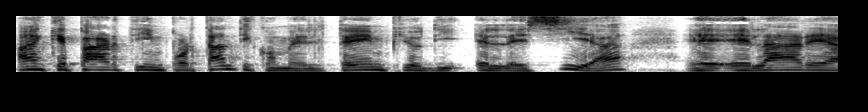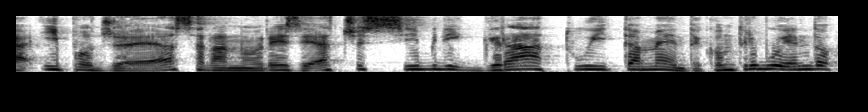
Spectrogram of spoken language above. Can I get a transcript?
Anche parti importanti come il tempio di Ellesia e, e l'area ipogea saranno rese accessibili gratuitamente, contribuendo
